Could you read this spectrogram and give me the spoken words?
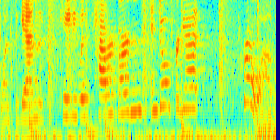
Once again, this is Katie with Tower Garden, and don't forget, grow up.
